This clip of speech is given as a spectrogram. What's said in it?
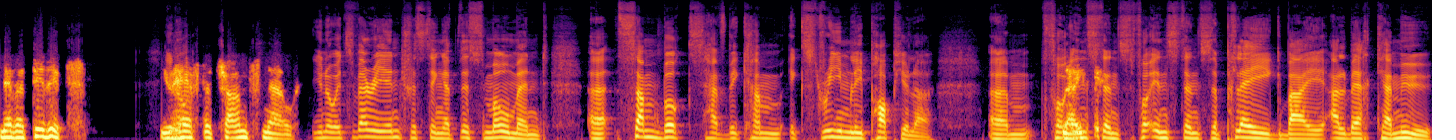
never did it. You, You know- have the chance now. You know, it's very interesting at this moment. Uh, some books have become extremely popular. Um, for Like? instance, for instance, *The Plague* by Albert Camus.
